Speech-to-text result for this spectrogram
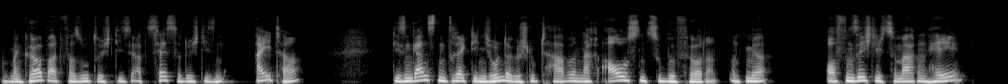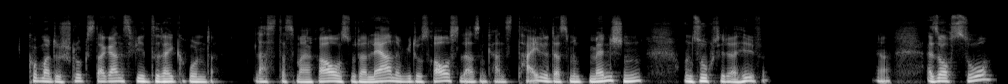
Und mein Körper hat versucht, durch diese Abzesse, durch diesen Eiter, diesen ganzen Dreck, den ich runtergeschluckt habe, nach außen zu befördern und mir offensichtlich zu machen, hey, guck mal, du schluckst da ganz viel Dreck runter. Lass das mal raus oder lerne, wie du es rauslassen kannst. Teile das mit Menschen und such dir da Hilfe. Ja, also auch so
